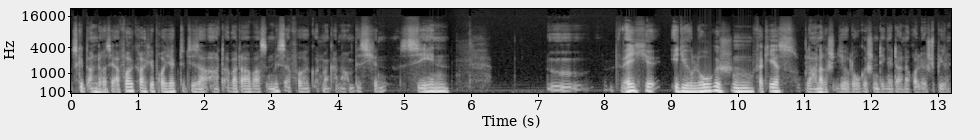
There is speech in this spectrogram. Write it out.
Es gibt andere sehr erfolgreiche Projekte dieser Art, aber da war es ein Misserfolg und man kann auch ein bisschen sehen, welche ideologischen, verkehrsplanerisch-ideologischen Dinge da eine Rolle spielen.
